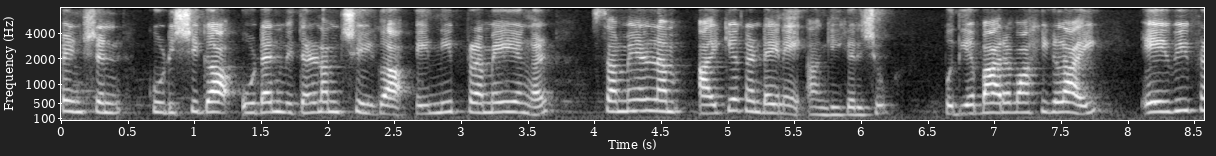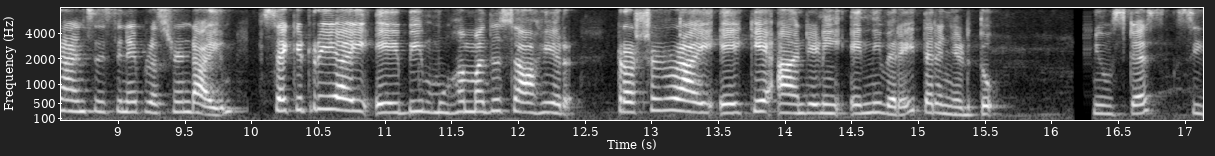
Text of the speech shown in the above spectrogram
പെൻഷൻ കുടിശ്ശിക ഉടൻ വിതരണം ചെയ്യുക എന്നീ പ്രമേയങ്ങൾ സമ്മേളനം ഐക്യകണ്ഠേനെ അംഗീകരിച്ചു. പുതിയ ഭാരവാഹികളായി എ വി ഫ്രാൻസിസിനെ പ്രസിഡന്റായും സെക്രട്ടറിയായി എ ബി മുഹമ്മദ് സാഹിർ ട്രഷററായി എ കെ ആന്റണി എന്നിവരെ തെരഞ്ഞെടുത്തു. ന്യൂസ് ഡെസ്ക് സി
